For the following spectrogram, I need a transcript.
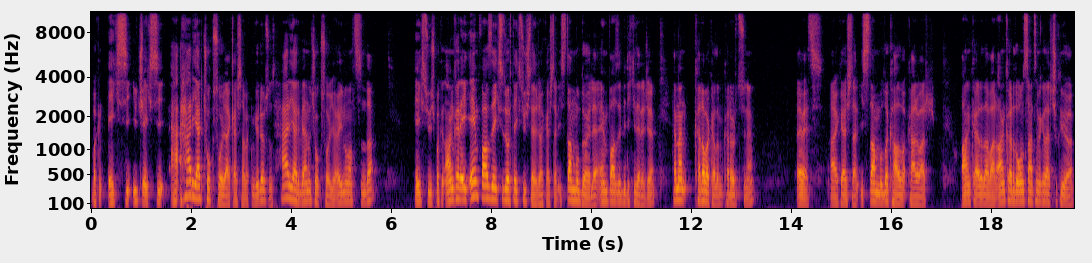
Bakın eksi 3 eksi he- her yer çok soğuyor arkadaşlar bakın görüyor musunuz? Her yer bir anda çok soğuyor. Ayın 16'sında eksi 3 bakın Ankara en fazla eksi 4 eksi 3 derece arkadaşlar. İstanbul'da öyle en fazla 1-2 derece. Hemen kara bakalım kara örtüsüne. Evet arkadaşlar İstanbul'da kar var. Ankara'da var. Ankara'da 10 santime kadar çıkıyor.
